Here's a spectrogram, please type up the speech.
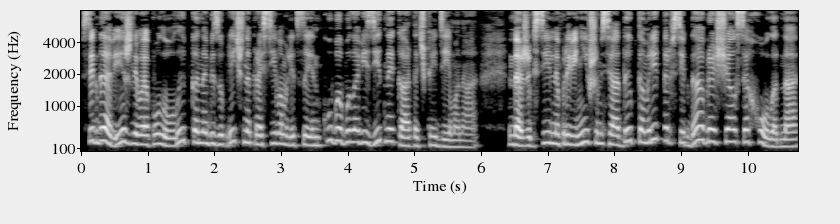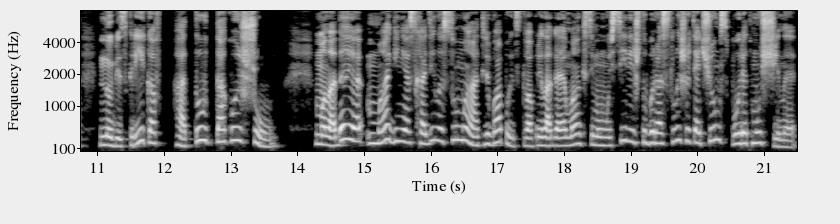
Всегда вежливая полуулыбка на безупречно красивом лице инкуба была визитной карточкой демона – даже к сильно провинившимся адептам ректор всегда обращался холодно, но без криков, а тут такой шум. Молодая магиня сходила с ума от любопытства, прилагая максимум усилий, чтобы расслышать, о чем спорят мужчины.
